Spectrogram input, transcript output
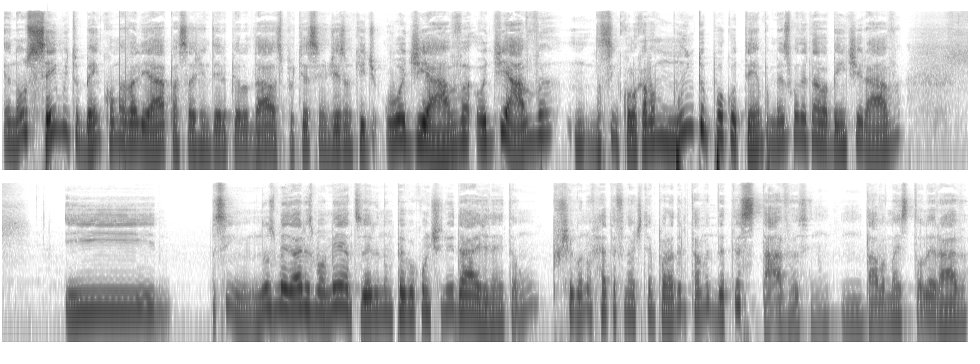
eu não sei muito bem como avaliar a passagem dele pelo Dallas, porque assim, o Jason Kidd o odiava, odiava, assim, colocava muito pouco tempo, mesmo quando ele estava bem, tirava. E assim, nos melhores momentos ele não pegou continuidade, né? Então, chegou no reta final de temporada, ele estava detestável, assim, não, estava mais tolerável.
